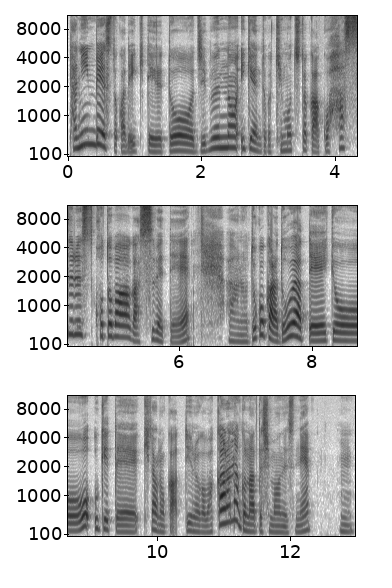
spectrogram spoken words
他人ベースとかで生きていると自分の意見とか気持ちとかこう発する言葉が全てあのどこからどうやって影響を受けてきたのかっていうのが分からなくなってしまうんですね。うん、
